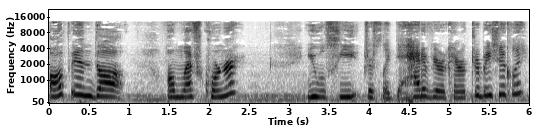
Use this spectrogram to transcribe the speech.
up in the um left corner, you will see just like the head of your character basically.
